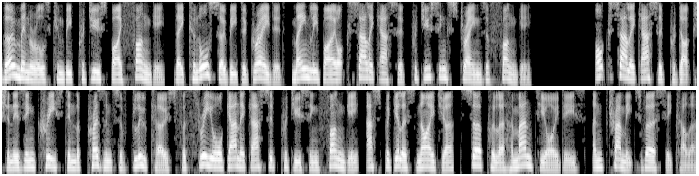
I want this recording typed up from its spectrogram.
Though minerals can be produced by fungi, they can also be degraded, mainly by oxalic acid-producing strains of fungi. Oxalic acid production is increased in the presence of glucose for three organic acid-producing fungi, Aspergillus niger, Serpula himantioides, and Trametes versicolor.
